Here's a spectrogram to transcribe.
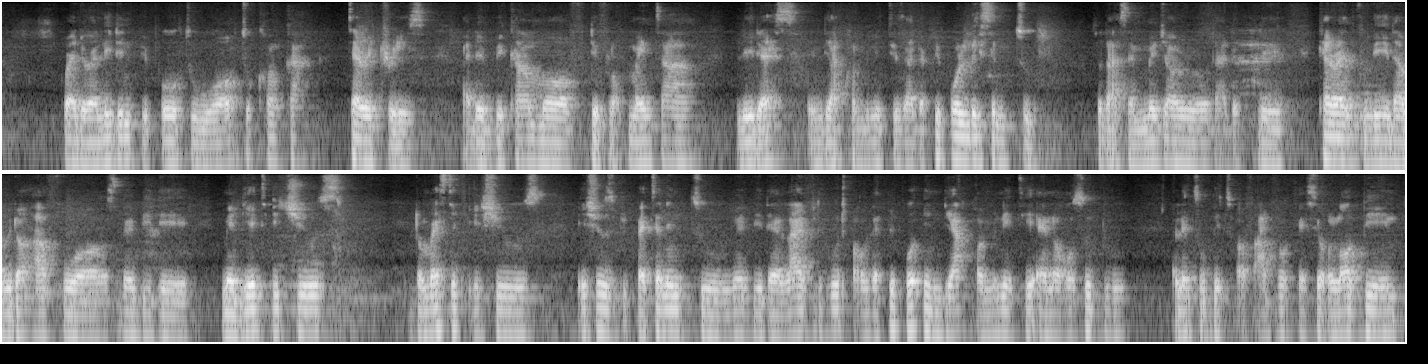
where they were leading people to war to conquer territories. And they become more of developmental leaders in their communities that the people listen to. So that's a major role that they play. Currently, that we don't have wars, maybe they mediate issues, domestic issues, issues pertaining to maybe the livelihood of the people in their community and also do a little bit of advocacy or lobbying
